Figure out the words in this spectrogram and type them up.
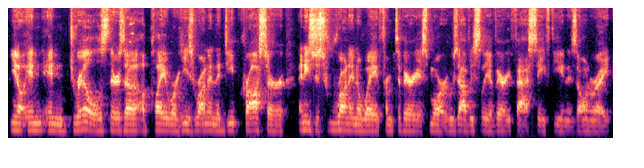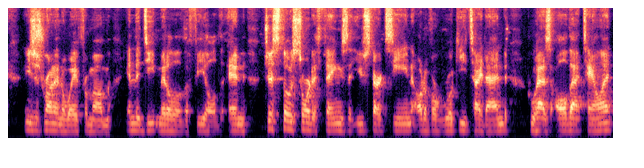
you know, in in drills, there's a, a, play where he's running a deep crosser and he's just running away from Tarvarius Moore, who's obviously a very fast safety in his own right. He's just running away from him in the deep middle of the field. And just those sort of things that you start seeing out of a rookie tight end who has all that talent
